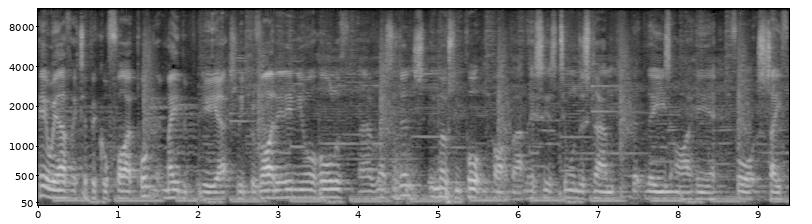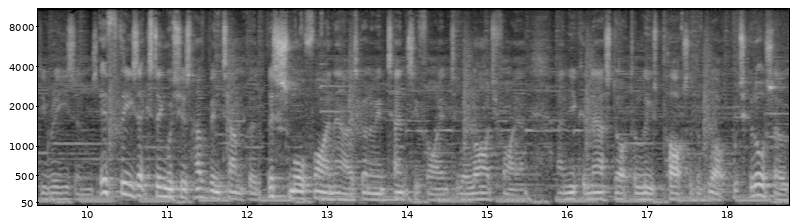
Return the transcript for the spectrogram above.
Here we have a typical fire point that may be actually provided in your hall of uh, residence. The most important part about this is to understand that these are here for safety reasons. If these extinguishers have been tampered, this small fire now is going to intensify into a large fire and you can now start to lose parts of the block, which could also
